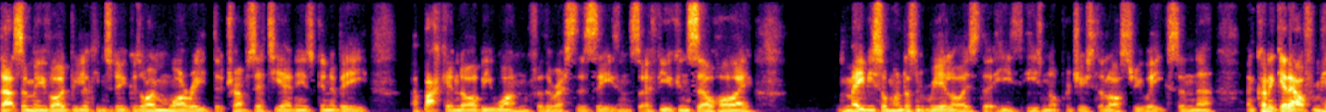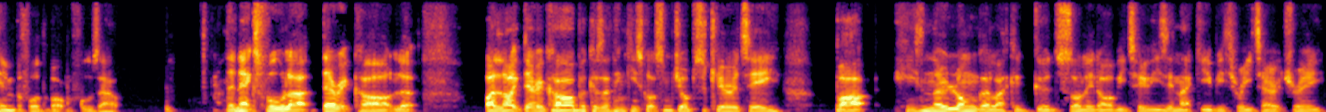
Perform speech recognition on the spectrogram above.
that's a move I'd be looking to do because I'm worried that Travis Etienne is going to be a back end RB1 for the rest of the season. So if you can sell high, maybe someone doesn't realize that he's he's not produced the last three weeks and uh, and kind of get out from him before the bottom falls out. The next faller, Derek Carr. Look, I like Derek Carr because I think he's got some job security, but he's no longer like a good solid RB2. He's in that QB3 territory.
